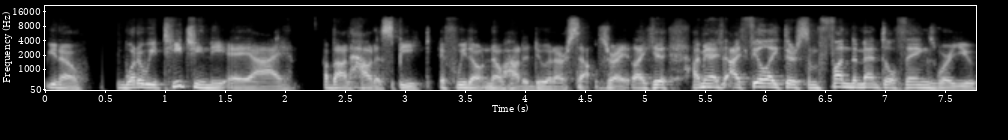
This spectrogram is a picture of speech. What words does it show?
you know, what are we teaching the AI about how to speak if we don't know how to do it ourselves right? Like i mean I, I, feel like there's some fundamental things where you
